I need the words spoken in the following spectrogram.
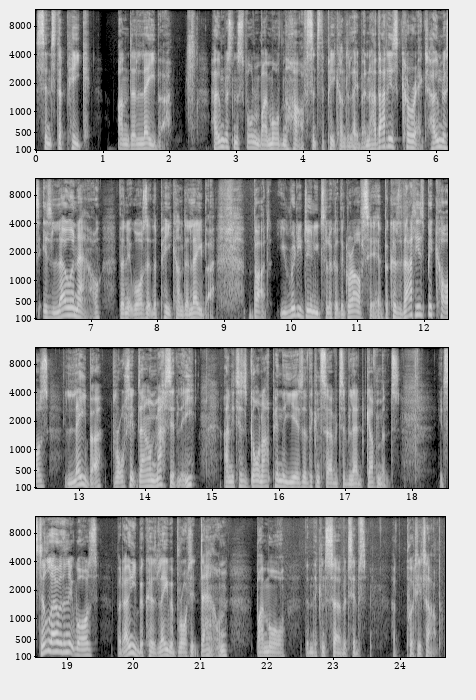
since the peak under Labour homelessness has fallen by more than half since the peak under Labour. Now, that is correct. Homeless is lower now than it was at the peak under Labour. But you really do need to look at the graphs here because that is because Labour brought it down massively and it has gone up in the years of the Conservative led governments. It's still lower than it was, but only because Labour brought it down by more than the Conservatives have put it up.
